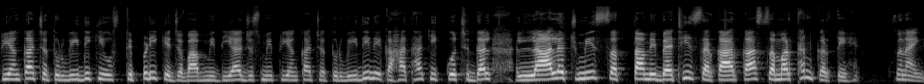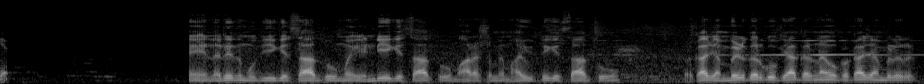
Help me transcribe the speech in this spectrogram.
प्रियंका चतुर्वेदी की उस टिप्पणी के जवाब में दिया, जिसमें प्रियंका चतुर्वेदी ने कहा था कि कुछ दल लालच में सत्ता में बैठी सरकार का समर्थन करते हैं। सुनाएँगे। नरेंद्र मोदी के साथ हूँ, मैं एनडीए के साथ हूँ, महाराष्ट्र में महायुति के साथ हूँ। प्रकाश अंबेडकर को क्या करना है, वो प्रकाश अंबेडकर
